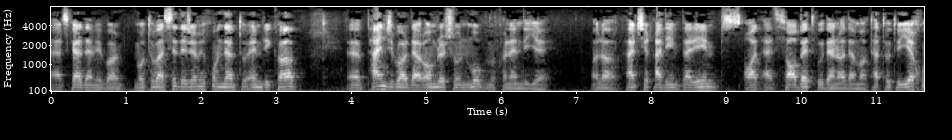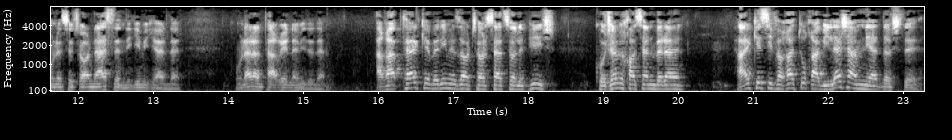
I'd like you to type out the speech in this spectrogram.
ارز کردم یه بار متوسط اجا میخوندم تو امریکا پنج بار در عمرشون موب می‌کنن دیگه. حالا هرچی قدیم داریم ثابت بودن آدم ها تا تو یه خونه سه چهار نسل زندگی می‌کردن. هم تغییر نمی‌دادن. عقبتر که بریم 1400 سال پیش کجا می‌خواستن برن؟ هر کسی فقط تو قبیلش امنیت داشته.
